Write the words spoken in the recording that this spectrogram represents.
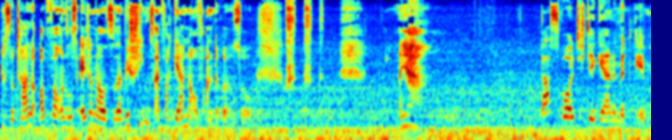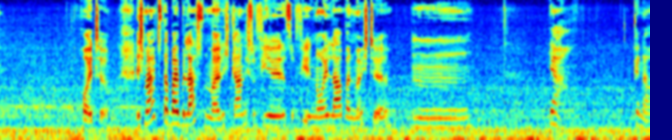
das totale Opfer unseres Elternhauses zu sein. Wir schieben es einfach gerne auf andere. So. ja. Das wollte ich dir gerne mitgeben. Heute. Ich mag es dabei belassen, weil ich gar nicht so viel, so viel neu labern möchte. Mm, ja. Genau.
